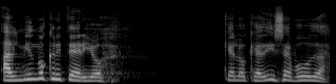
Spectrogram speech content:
al mismo criterio que lo que dice Buda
